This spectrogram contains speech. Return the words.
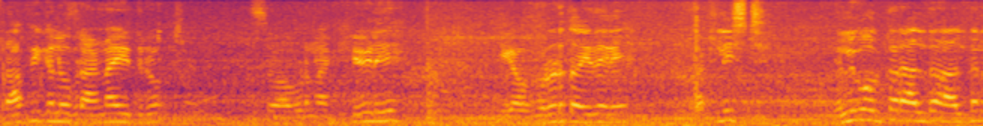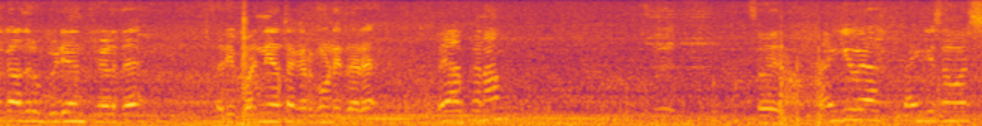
ಟ್ರಾಫಿಕಲ್ಲಿ ಒಬ್ರು ಅಣ್ಣ ಇದ್ದರು ಸೊ ಅವ್ರನ್ನ ಕೇಳಿ ಈಗ ಹೊರಡ್ತಾ ಇದ್ದೀನಿ ಅಟ್ಲೀಸ್ಟ್ ಎಲ್ಲಿಗೆ ಹೋಗ್ತಾರೆ ಅಲ್ದ ಅಲ್ಲಿ ತನಕ ಆದರೂ ಬಿಡಿ ಅಂತ ಹೇಳಿದೆ. ಸರಿ, ಬನ್ನಿ ಅಂತ ಕರ್ಕೊಂಡಿದ್ದಾರೆ. ವೇ ಆಪ್ಕಾ ನಾಮ್ ಸೊ ಥ್ಯಾಂಕ್ ಯು. ವ್ಯಾ thank you so much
